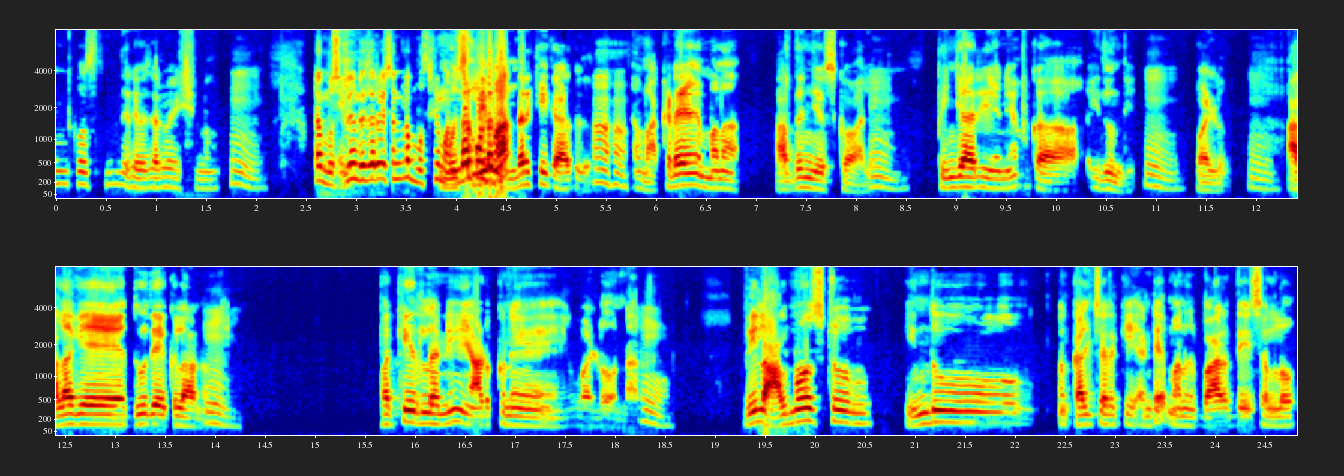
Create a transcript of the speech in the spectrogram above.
ఎందుకు వస్తుంది రిజర్వేషన్. అంటే ముస్లిం రిజర్వేషన్లో ముస్లిం అందరికి ముస్లిం ఉండదా? అందరికీ కాదు. అక్కడే మన అర్థం చేసుకోవాలి. పింజారి అనే ఒక ఇది ఉంది వాళ్ళు. అలాగే దూదేకులా అని ఉంది. ఉమ్, ఫకీర్లని ఆడుకునే వాళ్ళు ఉన్నారు. వీళ్ళు ఆల్మోస్ట్ హిందూ కల్చర్కి అంటే మన భారతదేశంలో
